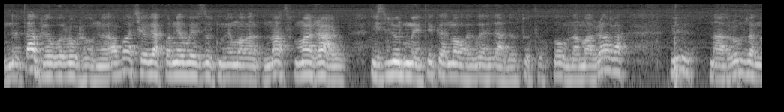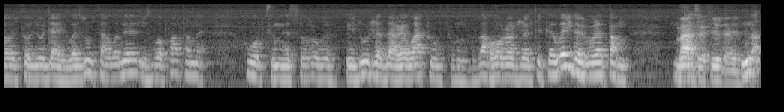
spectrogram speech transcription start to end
не так же вооружено, а бачив, як вони везуть мимо нас мажару із людьми, тільки ноги виглядають, тут повна мажара, і нагружено, і то людей везуть, а вони із лопатами хлопці не сурові, і дуже заривати, за город вже тільки вийдеш, вже там Мертвих людей. на,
